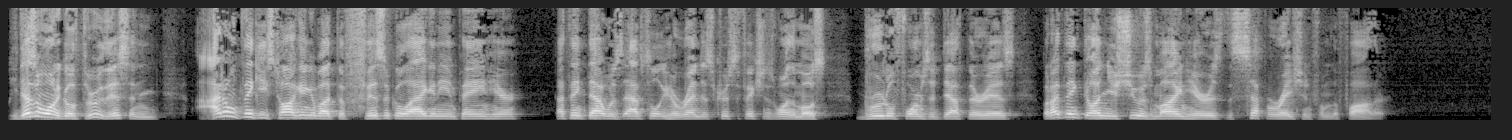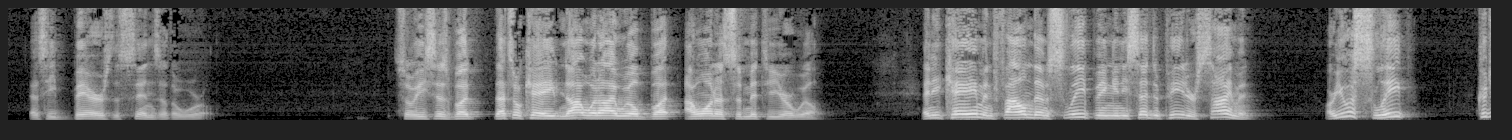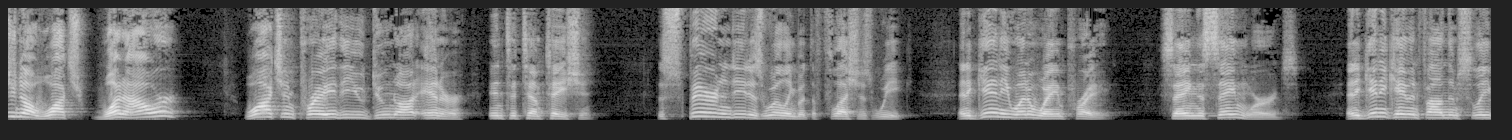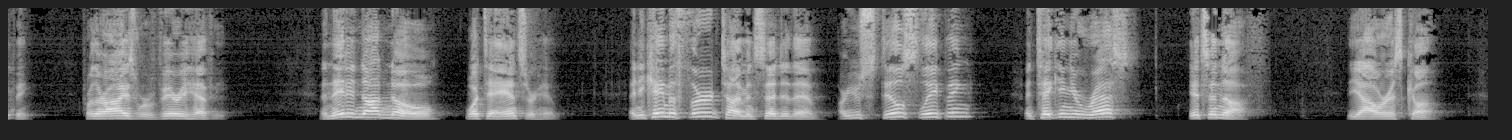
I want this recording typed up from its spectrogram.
he doesn't want to go through this, and I don't think he's talking about the physical agony and pain here. I think that was absolutely horrendous. Crucifixion is one of the most brutal forms of death there is. But I think on Yeshua's mind here is the separation from the Father as he bears the sins of the world. So he says, But that's okay, not what I will, but I want to submit to your will. And he came and found them sleeping, and he said to Peter, Simon, are you asleep? Could you not watch one hour? Watch and pray that you do not enter into temptation. The spirit indeed is willing, but the flesh is weak. And again he went away and prayed, saying the same words. And again he came and found them sleeping for their eyes were very heavy. And they did not know what to answer him. And he came a third time and said to them, Are you still sleeping and taking your rest? It's enough. The hour has come.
